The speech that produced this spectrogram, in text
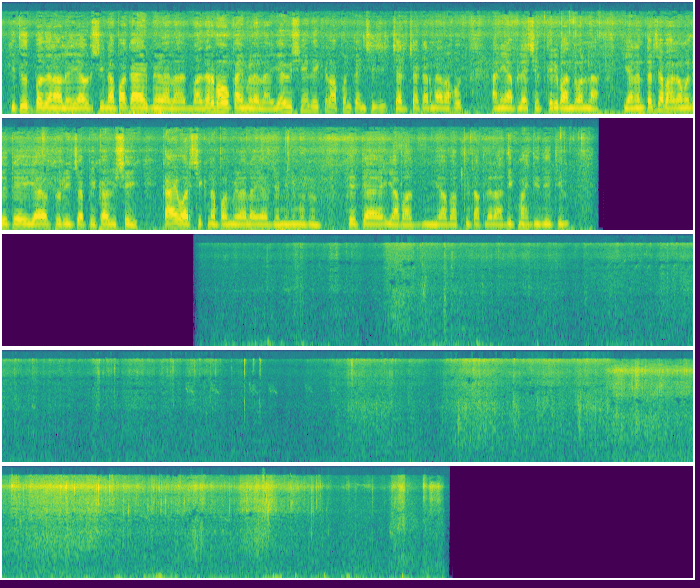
किती उत्पादन आलं यावर्षी नफा काय मिळाला बाजारभाव काय मिळाला याविषयी देखील आपण त्यांच्याशी चर्चा करणार आहोत. आणि आपल्या शेतकरी बांधवांना यानंतरच्या भागामध्ये ते या तुरीच्या पिकाविषयी काय वार्षिक नफा मिळाला या जमिनीमधून ते त्या या बाब या बाबतीत आपल्याला अधिक माहिती देतील.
